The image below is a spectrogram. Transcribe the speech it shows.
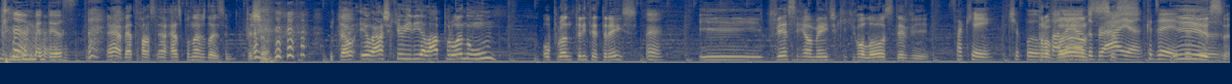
Meu Deus. É, a Beta fala assim, eu rezo por nós dois, assim, fechou. então, eu acho que eu iria lá pro ano 1 ou pro ano 33 Ah, e ver se realmente o que, que rolou, se teve saquei. Tipo, Trovão, qual é do se- Brian? Quer dizer, do- do- Isso.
